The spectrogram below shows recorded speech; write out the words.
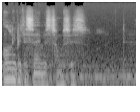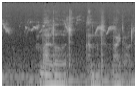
only be the same as Thomas's. My Lord and my God.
